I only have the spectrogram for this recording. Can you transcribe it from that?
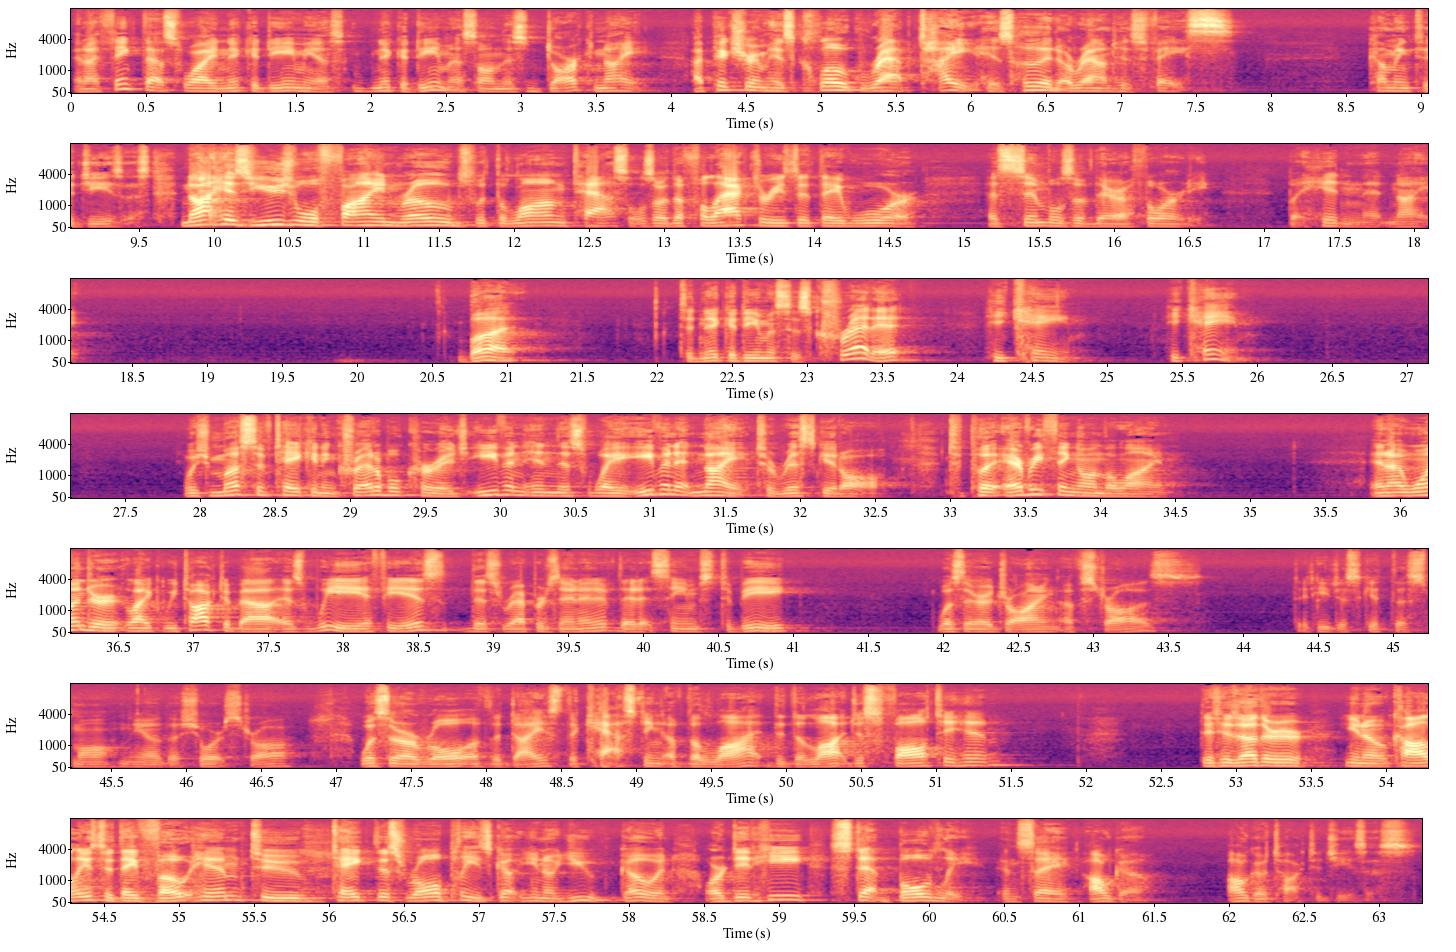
And I think that's why Nicodemus, Nicodemus on this dark night, I picture him, his cloak wrapped tight, his hood around his face, coming to Jesus. Not his usual fine robes with the long tassels or the phylacteries that they wore as symbols of their authority, but hidden at night. But to Nicodemus's credit, he came. He came which must have taken incredible courage, even in this way, even at night, to risk it all, to put everything on the line. And I wonder, like we talked about, as we, if he is this representative that it seems to be, was there a drawing of straws? Did he just get the small, you know, the short straw? Was there a roll of the dice, the casting of the lot? Did the lot just fall to him? Did his other, you know, colleagues, did they vote him to take this role? Please go, you know, you go. And, or did he step boldly and say, I'll go. I'll go talk to Jesus.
